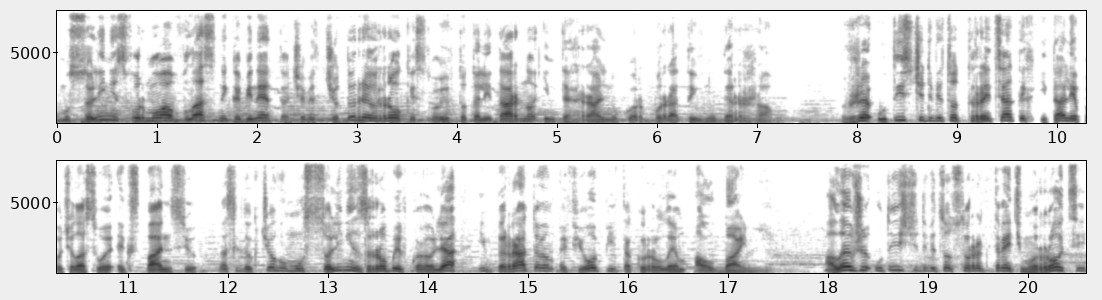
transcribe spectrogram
Муссоліні сформував власний кабінет та через 4 роки створив тоталітарно інтегральну корпоративну державу. Вже у 1930-х Італія почала свою експансію, внаслідок чого Муссоліні зробив короля імператором Ефіопії та королем Албанії. Але вже у 1943 році,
